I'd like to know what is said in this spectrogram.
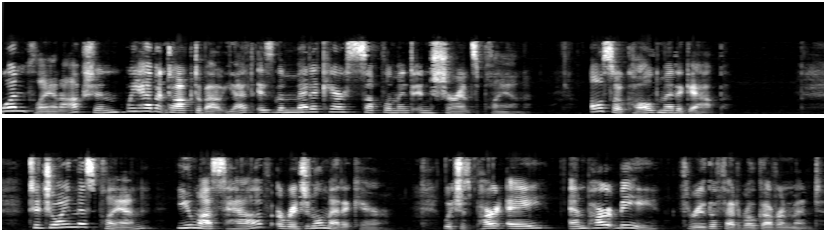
One plan option we haven't talked about yet is the Medicare Supplement Insurance Plan, also called Medigap. To join this plan, you must have Original Medicare, which is Part A and Part B through the federal government.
